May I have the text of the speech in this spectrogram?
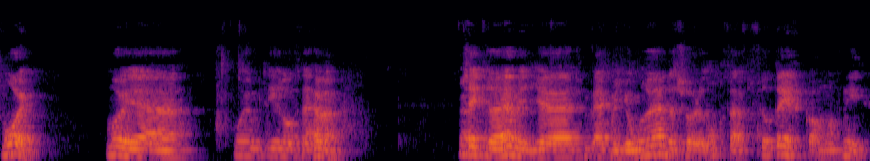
Mooi. Mooi, eh, mooi om het hierover te hebben. Ja. Zeker hè, want je werkt met jongeren, dat zullen er ongetwijfeld veel tegenkomen, of niet?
